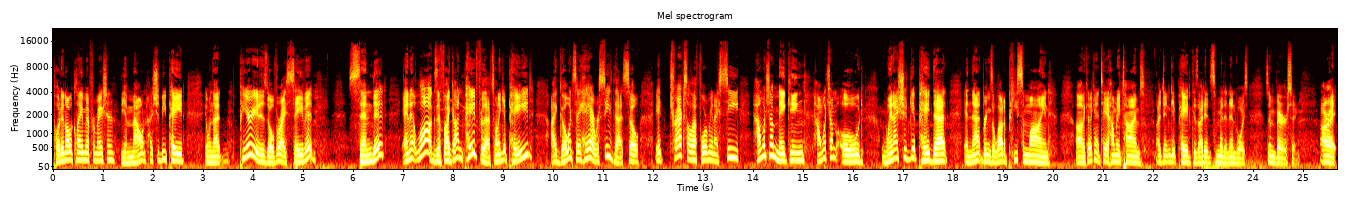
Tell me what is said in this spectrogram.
Put in all the claim information, the amount I should be paid, and when that period is over, I save it, send it, and it logs if I gotten paid for that. So when I get paid, I go and say, hey, I received that. So it tracks all that for me, and I see how much I'm making, how much I'm owed, when I should get paid that, and that brings a lot of peace of mind. Uh, because I can't tell you how many times I didn't get paid because I didn't submit an invoice. It's embarrassing. All right,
